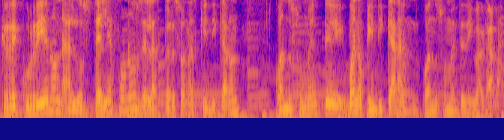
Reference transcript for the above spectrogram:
que recurrieron a los teléfonos de las personas que indicaron cuando su mente, bueno, que indicaran cuando su mente divagaba.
